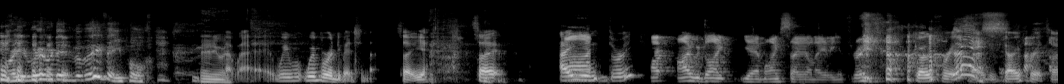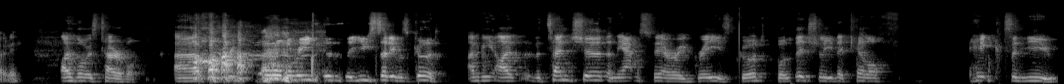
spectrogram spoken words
it? Are you ruining the movie, Paul? Anyway, Uh, we, we've already mentioned that. So yeah. So Alien Um, Three, I, I would like, yeah, my say on Alien 3. go for it, Yes! Tony. Go for it, Tony. I thought it was terrible. Uh, for all the reasons that you said it was good. I mean, I, the tension and the atmosphere, I agree, is good, but literally they kill off Hicks and you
